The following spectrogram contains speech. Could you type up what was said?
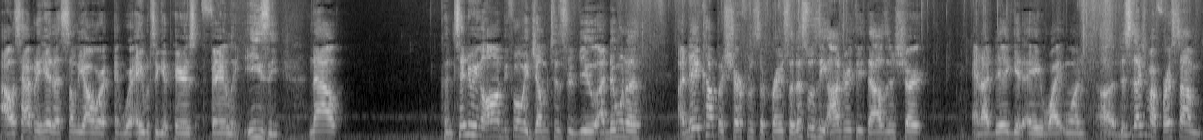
I was happy to hear that some of y'all were, were able to get pairs fairly easy. Now, continuing on before we jump into this review, I do want to, I did cop a shirt from Supreme. So this was the Andre 3000 shirt and I did get a white one. Uh, this is actually my first time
